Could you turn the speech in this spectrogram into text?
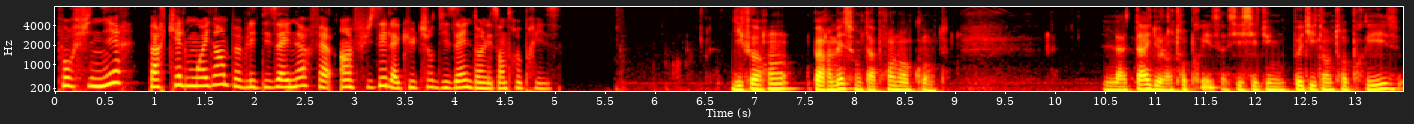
Pour finir, par quels moyens peuvent les designers faire infuser la culture design dans les entreprises? Différents paramètres sont à prendre en compte. La taille de l'entreprise, si c'est une petite entreprise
